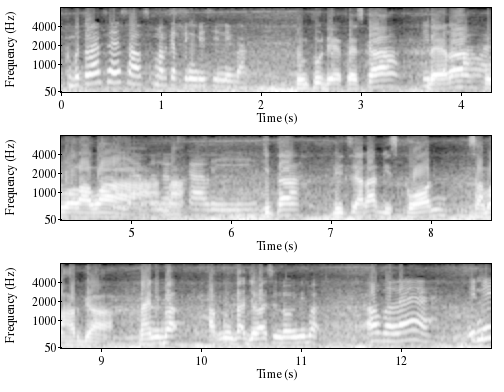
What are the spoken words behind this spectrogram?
kebetulan saya sales marketing di sini bang. Untuk DFSK Di daerah Pulau Lawan. Iya benar nah, sekali. kita bicara diskon sama harga. Nah ini Mbak, aku minta jelasin dong ini Mbak. Oh boleh. Ini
